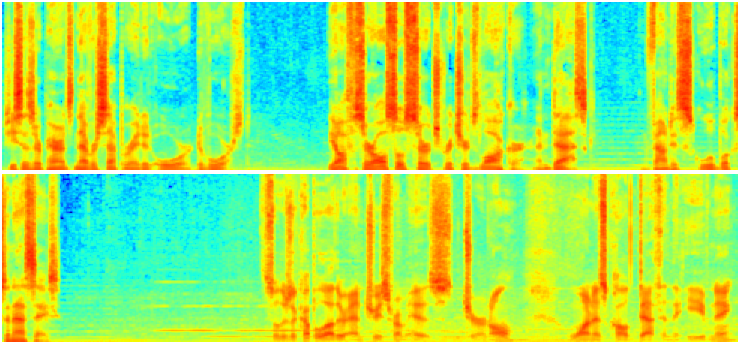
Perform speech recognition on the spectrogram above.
She says her parents never separated or divorced. The officer also searched Richard's locker and desk and found his school books and essays. so there's a couple other entries from his journal. One is called Death in the Evening.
